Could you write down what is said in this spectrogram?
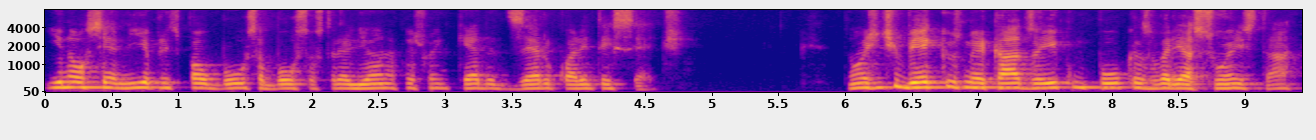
E na Oceania, principal bolsa, a bolsa australiana, fechou em queda de 0,47. Então a gente vê que os mercados aí com poucas variações, tá?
